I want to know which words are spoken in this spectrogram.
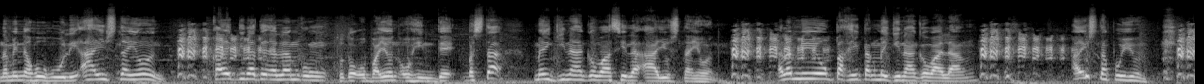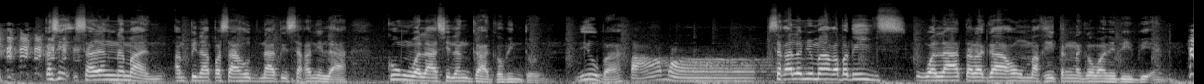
na may nahuhuli, ayos na yon. Kahit di natin alam kung totoo ba yon o hindi. Basta may ginagawa sila, ayos na yon. Alam niyo yung pakitang may ginagawa lang? Ayos na po yun. Kasi sayang naman ang pinapasahod natin sa kanila kung wala silang gagawin doon. Di ba? Tama. Sa kalam niyo mga kapatids, wala talaga akong makitang nagawa ni BBM.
